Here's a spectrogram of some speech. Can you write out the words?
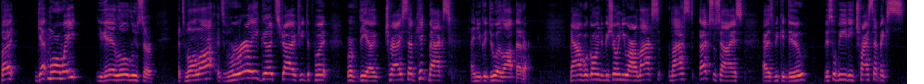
but get more weight, you get a little looser. It's a lot. It's really good strategy to put with the uh, tricep kickbacks, and you could do a lot better. Now we're going to be showing you our last last exercise as we could do. This will be the tricep ex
